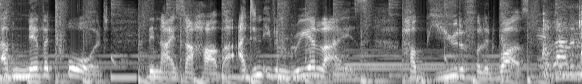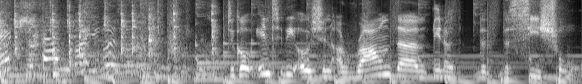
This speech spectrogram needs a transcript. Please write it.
I've never toured the Knysna Harbor. I didn't even realize how beautiful it was. To go into the ocean around the, you know, the, the seashore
